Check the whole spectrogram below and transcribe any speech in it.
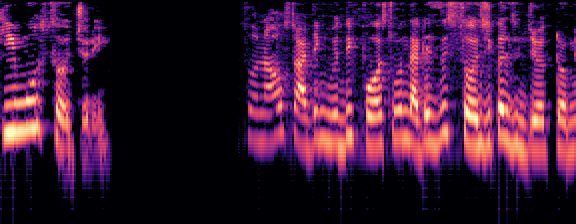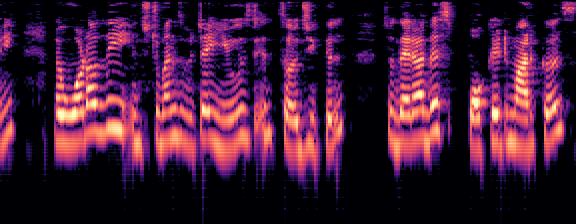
chemosurgery. So now starting with the first one that is the surgical gingivectomy. Now what are the instruments which are used in surgical? So there are these pocket markers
